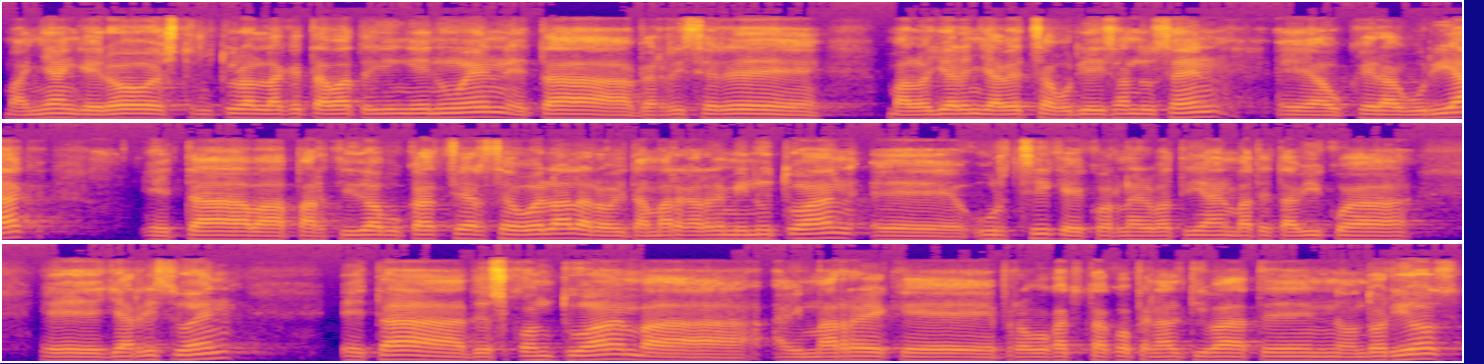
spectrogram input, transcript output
baina gero struktural laketa bat egin genuen eta berriz ere baloiaren jabetza guria izan duzen, e, aukera guriak, eta ba, partidua bukatzea zegoela, laro eta margarren minutuan, e, urtzik, e, korner batian bat eta bikoa e, jarri zuen, eta deskontuan, ba, aimarrek e, provokatutako penalti baten ondorioz,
